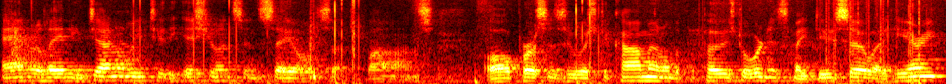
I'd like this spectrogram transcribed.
and relating generally to the issuance and sale of such bonds. All persons who wish to comment on the proposed ordinance may do so at a hearing.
